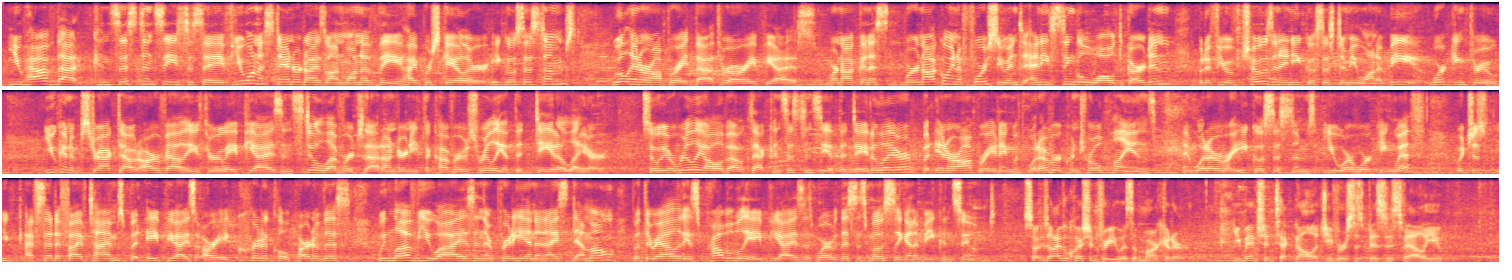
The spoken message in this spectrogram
You have that consistency to say if you want to standardize on one of the hyperscaler ecosystems, we'll interoperate that through our APIs. We're not going to we're not going to force you into any single walled garden, but if you have chosen an ecosystem you want to be working through, you can abstract out our value through APIs and still leverage that underneath the covers, really at the data layer. So we are really all about that consistency at the data layer, but interoperating with whatever control planes and whatever ecosystems you are working with, which is, I've said it five times, but APIs are a critical part of this. We love UIs and they're pretty in a nice demo, but the reality is probably APIs is where this is mostly going to be consumed. So, so I have a question for you as a marketer. You mentioned technology versus business value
